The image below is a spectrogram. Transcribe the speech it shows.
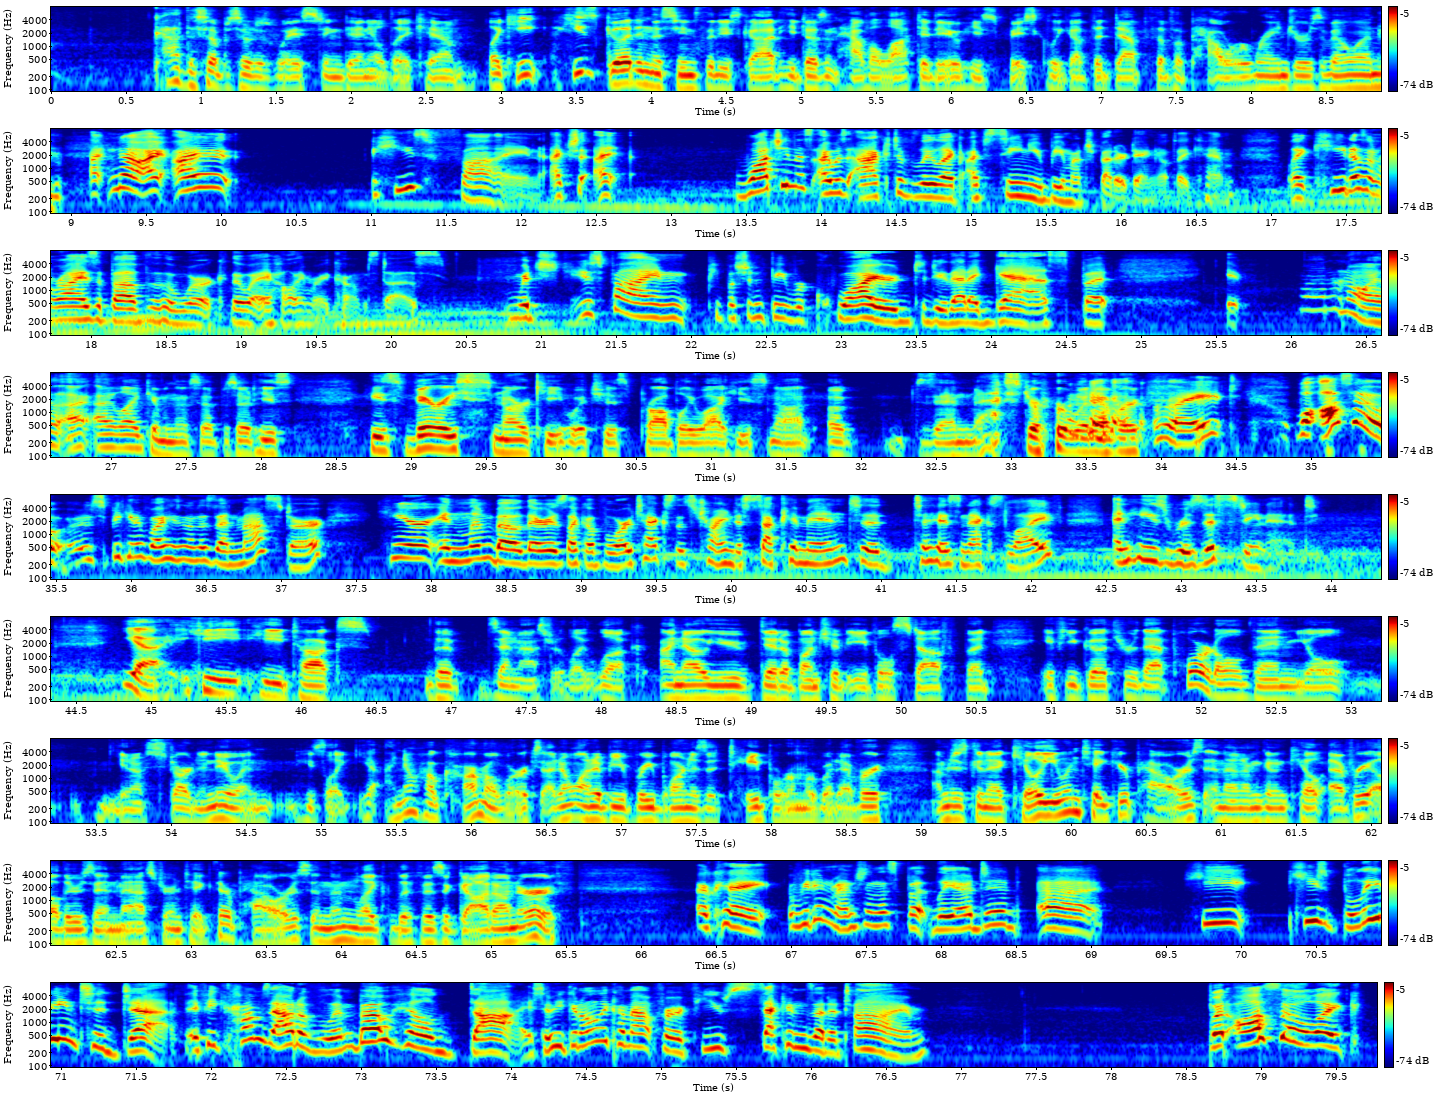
God, this episode is wasting Daniel Dae Kim. Like he he's good in the scenes that he's got. He doesn't have a lot to do. He's basically got the depth of a Power Rangers villain. I, no, I, I, he's fine. Actually, I, watching this, I was actively like, I've seen you be much better, Daniel Dae Kim. Like, he doesn't rise above the work the way Holly Marie Combs does, which is fine. People shouldn't be required to do that, I guess, but I don't know. I, I I like him in this episode. He's he's very snarky, which is probably why he's not a Zen master or whatever. right? Well, also, speaking of why he's not a Zen master, here in Limbo, there is like a vortex that's trying to suck him into to his next life, and he's resisting it. yeah, he he talks the Zen master like, look, I know you did a bunch of evil stuff, but if you go through that portal, then you'll you know start anew. And he's like, yeah, I know how karma works. I don't want to be reborn as a tapeworm or whatever. I'm just gonna kill you and take your powers, and then I'm gonna kill every other Zen master and take their powers, and then like live as a god on Earth. Okay, we didn't mention this, but Leo did. Uh, he he's bleeding to death. If he comes out of limbo, he'll die. So he can only come out for a few seconds at a time. But also, like,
